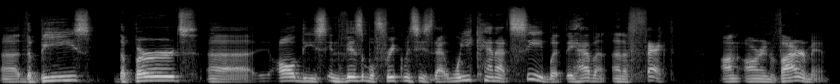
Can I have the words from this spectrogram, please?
uh, the bees, the birds, uh, all these invisible frequencies that we cannot see, but they have an, an effect on our environment.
